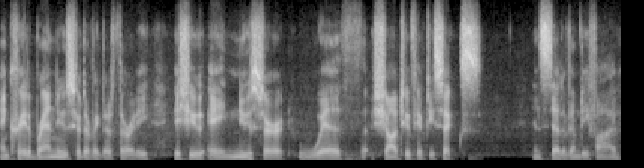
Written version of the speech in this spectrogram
And create a brand new certificate authority, issue a new cert with SHA 256 instead of MD5,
